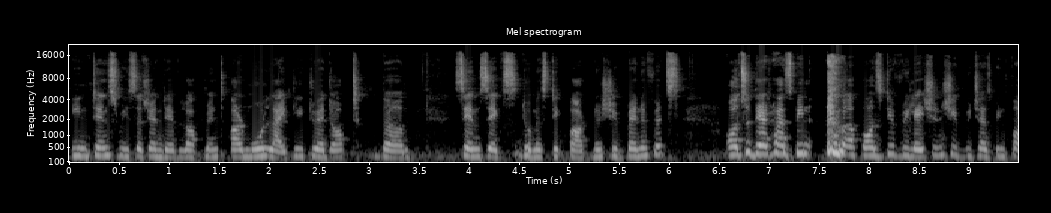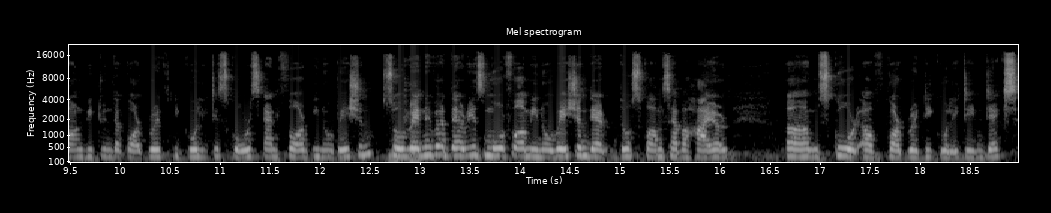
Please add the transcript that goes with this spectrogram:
intense research and development are more likely to adopt the same sex domestic partnership benefits. Also, there has been a positive relationship which has been found between the corporate equality scores and firm innovation. So, okay. whenever there is more firm innovation, there those firms have a higher um, score of corporate equality index.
